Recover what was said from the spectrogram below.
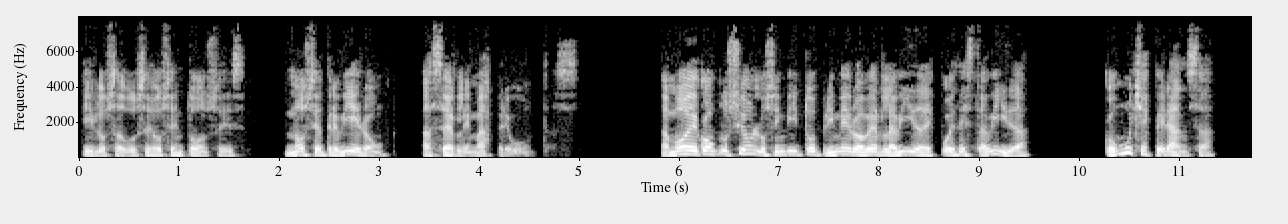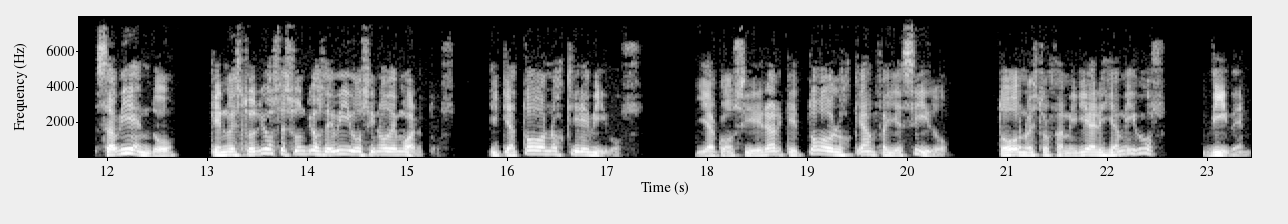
y los saduceos entonces no se atrevieron a hacerle más preguntas. A modo de conclusión, los invito primero a ver la vida después de esta vida, con mucha esperanza, sabiendo que nuestro Dios es un Dios de vivos y no de muertos, y que a todos nos quiere vivos, y a considerar que todos los que han fallecido, todos nuestros familiares y amigos, viven.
